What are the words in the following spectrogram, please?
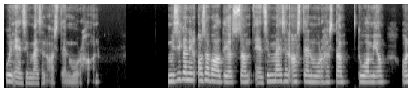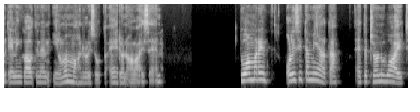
kuin ensimmäisen asteen murhaan. Michiganin osavaltiossa ensimmäisen asteen murhasta tuomio on elinkautinen ilman mahdollisuutta ehdonalaiseen. Tuomari oli sitä mieltä, että John White,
